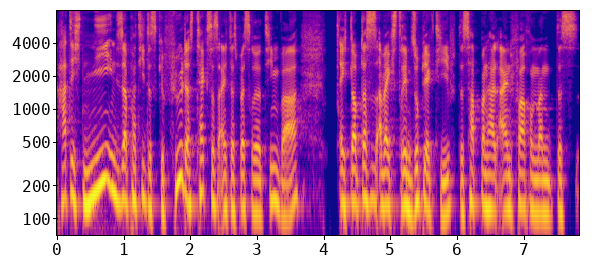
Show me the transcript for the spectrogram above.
hatte ich nie in dieser Partie das Gefühl, dass Texas eigentlich das bessere Team war. Ich glaube, das ist aber extrem subjektiv. Das hat man halt einfach und man das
